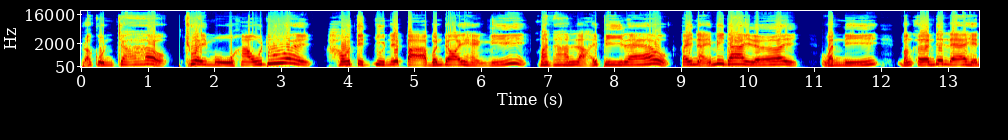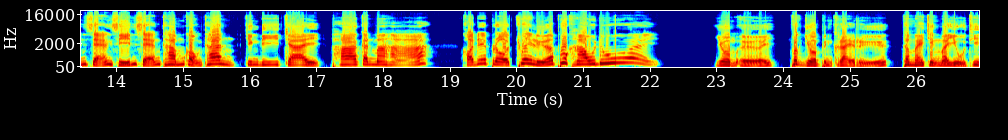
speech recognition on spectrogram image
พระคุณเจ้า ช่วยหมู่เฮาด้วย เฮาติดอยู่ในป่าบนดอยแห่งนี้ มานานหลายปีแล้ว ไปไหนไม่ได้เลย วันนี้บังเอิญได้แลเห็นแสงศีลแสงธรรมของท่าน จึงดีใจ พากันมาหาขขอได้โปรดช่วยเหลือพวกเฮาด้วย โยมเอ๋ย พวกโยมเป็นใครหรือทำไมจึงมาอยู่ที่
